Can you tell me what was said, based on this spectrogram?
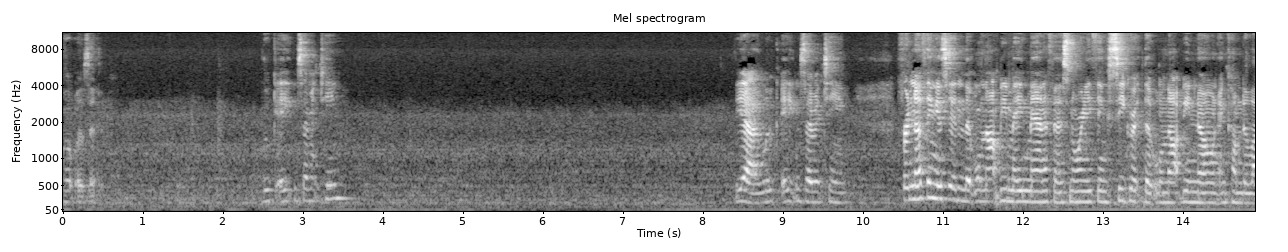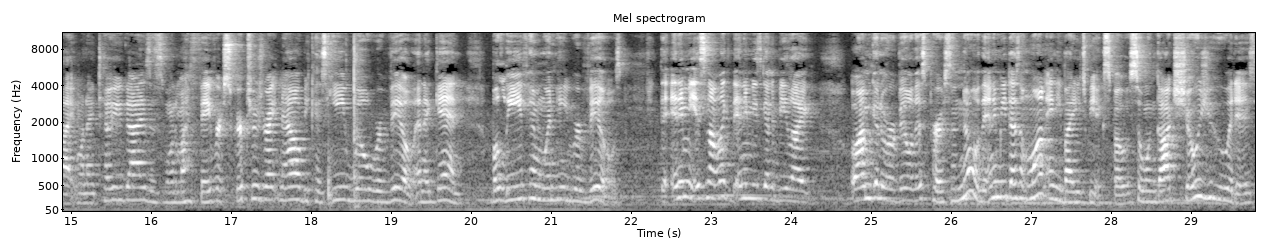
What was it? Luke 8 and 17? Yeah, Luke 8 and 17. For nothing is hidden that will not be made manifest, nor anything secret that will not be known and come to light. When I tell you guys, this is one of my favorite scriptures right now because he will reveal. And again, believe him when he reveals. The enemy, it's not like the enemy's going to be like, oh, I'm going to reveal this person. No, the enemy doesn't want anybody to be exposed. So when God shows you who it is,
